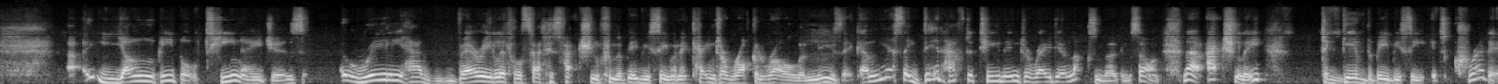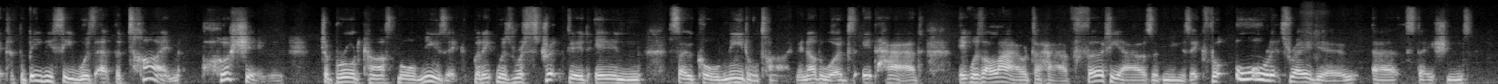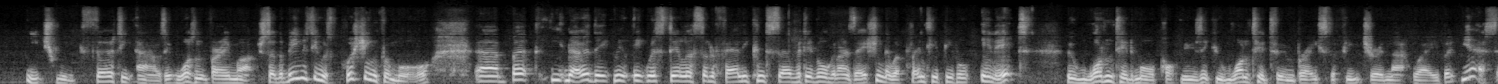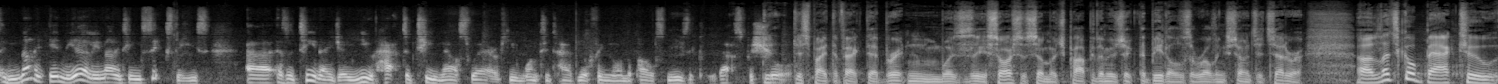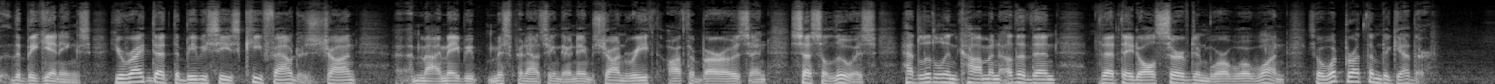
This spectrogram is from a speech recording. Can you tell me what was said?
uh, young people, teenagers, really had very little satisfaction from the BBC when it came to rock and roll and music. And yes, they did have to tune into Radio Luxembourg and so on. Now, actually, to give the BBC its credit, the BBC was at the time pushing to broadcast more music, but it was restricted in so-called needle time. In other words, it had it was allowed to have 30 hours of music for all its radio uh, stations each week, 30 hours. It wasn't very much. So the BBC was pushing for more, uh, but you know, it was still a sort of fairly conservative organization. There were plenty of people in it who wanted more pop music, who wanted to embrace the future in that way. But yes, in, in the early 1960s, uh, as a teenager, you had to tune elsewhere if you wanted to have your finger on the pulse musically. That's for sure. Despite the fact that Britain was the source of so much popular music, the Beatles, the Rolling Stones, etc. Uh, let's go back to the beginnings. You write that the BBC's key founders, John. Uh, I may be mispronouncing their names. John Reith, Arthur Burrows, and Cecil Lewis had little in common other than that they'd all served in World War One. So, what brought them together?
